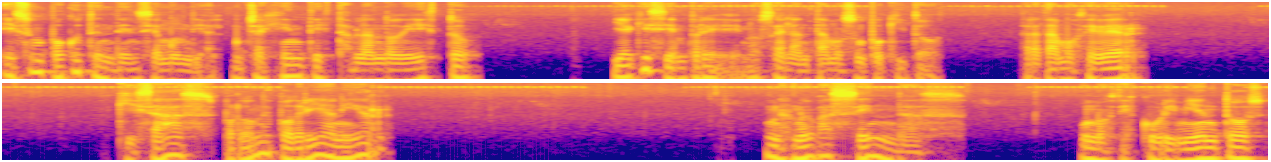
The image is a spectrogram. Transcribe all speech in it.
es un poco tendencia mundial. Mucha gente está hablando de esto y aquí siempre nos adelantamos un poquito. Tratamos de ver quizás por dónde podrían ir unas nuevas sendas, unos descubrimientos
